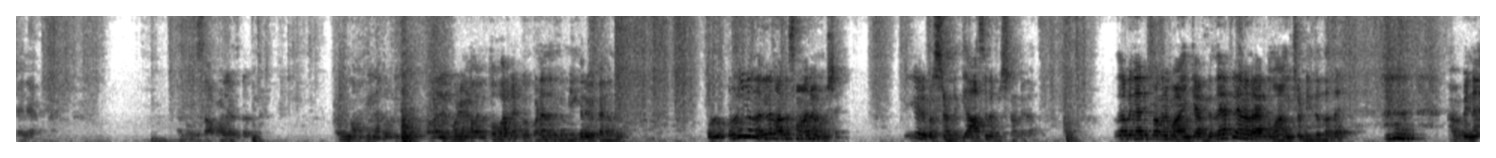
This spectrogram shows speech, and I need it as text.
ചൈനയാണ്. സവാളയുണ്ട് നമുക്ക് വല്ലപ്പോഴും വല്ല തോരനൊക്കെ വെക്കണേ നിനക്ക് മീൻകറി വെക്കാനത് കൊള്ളു കൊള്ളൂല്ല നല്ല നല്ല സാധനമാണ് പക്ഷെ ഈ ഒരു പ്രശ്നമുണ്ട് ഗ്യാസിന്റെ പ്രശ്നമുണ്ട് ഇതിനകത്ത്. അതുകൊണ്ട് ഞാനിപ്പോൾ അങ്ങനെ വാങ്ങിക്കാറില്ല. നേരത്തെ ഞാനതായിരുന്നു വാങ്ങിച്ചുകൊണ്ടിരുന്നത് അപ്പം പിന്നെ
